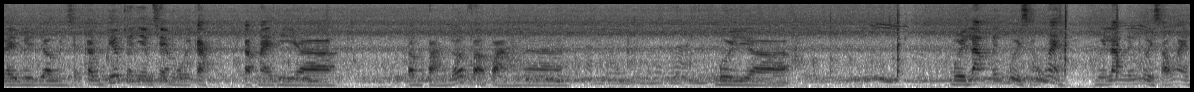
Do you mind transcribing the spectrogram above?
đây bây giờ mình sẽ cân tiếp cho anh em xem một cái cặp. Cặp này thì uh, tầm khoảng rớt vào khoảng uh, 10 uh, 15 đến 16 ngày. 15 đến 16 ngày.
